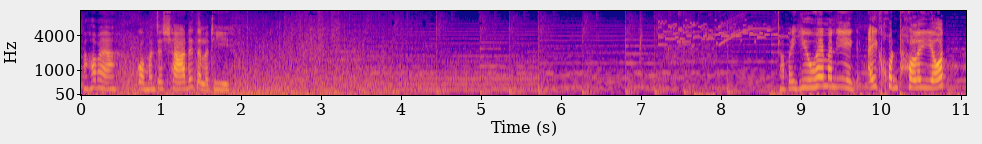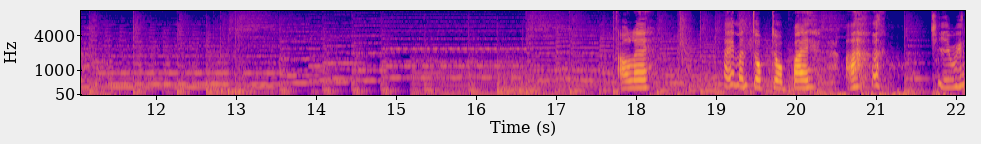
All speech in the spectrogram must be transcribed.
มาเข้าไปอะกว่ามันจะชาร์จได้แต่ละที เอาไปฮิวให้มันอีก ไอ้คนทรยศ เอาเลย ให้มันจบจบไป ชีวิต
